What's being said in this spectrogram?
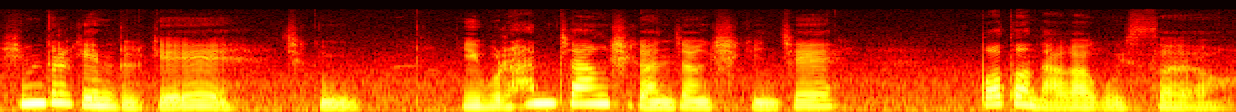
힘들게 힘들게 지금 잎을 한 장씩 한 장씩 이제 뻗어 나가고 있어요.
